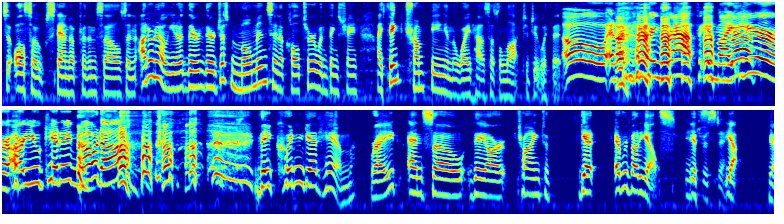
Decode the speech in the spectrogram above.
to also stand up for themselves. And I don't know, you know, there there are just moments in a culture when things change. I think Trump being in the White House has a lot to do with it. Oh, and I'm hearing rap in my Rap. ear. Are you kidding, Mona? they couldn't get him, right? And so they are trying to get everybody else. Interesting. It's, yeah, yeah.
